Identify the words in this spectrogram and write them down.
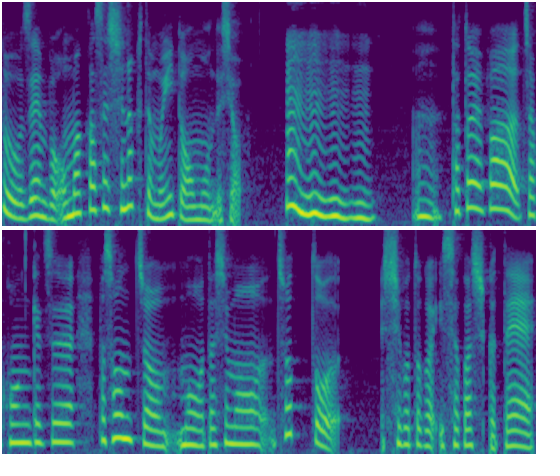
部を全部お任せしなくてもいいと思うんですよ。うんうんうんうん。うん、例えばじゃあ今月、まあ、村長も私もちょっと仕事が忙しくて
